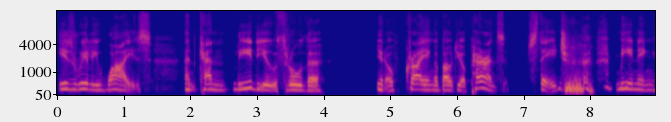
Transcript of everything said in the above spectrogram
is really wise and can lead you through the, you know, crying about your parents stage, meaning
